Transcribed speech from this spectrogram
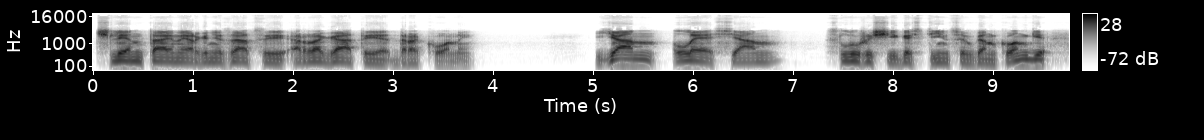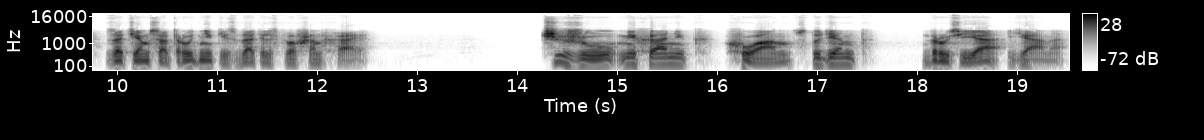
член тайной организации «Рогатые драконы», Ян Лэ Сян, служащий гостиницы в Гонконге, затем сотрудник издательства в Шанхае. Чжу, механик, Хуан, студент, друзья Яна.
